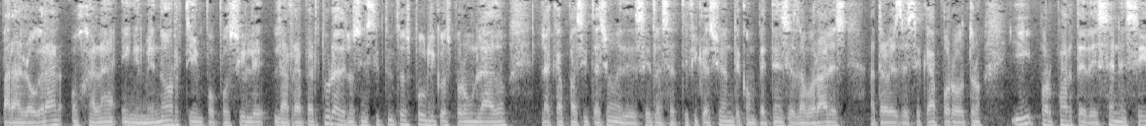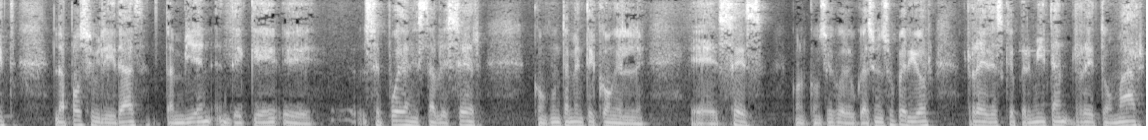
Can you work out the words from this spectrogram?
para lograr, ojalá, en el menor tiempo posible, la reapertura de los institutos públicos, por un lado, la capacitación, es decir, la certificación de competencias laborales a través de SECAP, por otro, y por parte de Cenecid, la posibilidad también de que eh, se puedan establecer, conjuntamente con el eh, CES, con el Consejo de Educación Superior redes que permitan retomar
